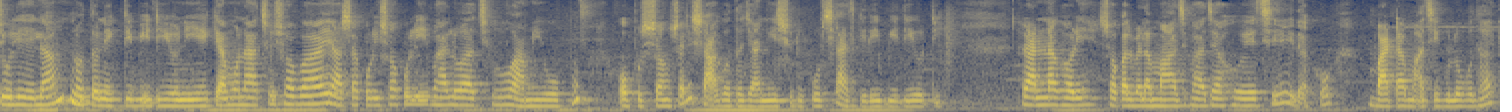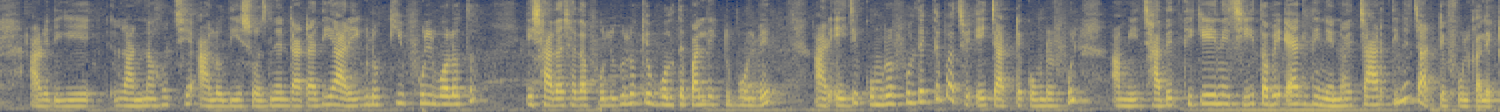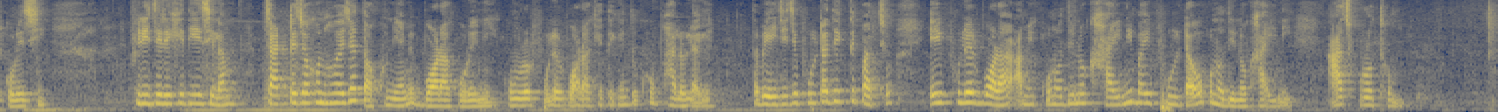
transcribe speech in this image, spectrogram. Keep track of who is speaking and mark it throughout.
Speaker 1: চলে এলাম নতুন একটি ভিডিও নিয়ে। কেমন আছো সবাই? আশা করি সকলেই ভালো আছো। আমি অপু। অপুর সংসারে স্বাগত জানিয়ে শুরু করছি আজকের এই ভিডিওটি। রান্নাঘরে সকালবেলা মাছ ভাজা হয়েছে। দেখো, বাটা মাছ এগুলো বোধ হয় আর এদিকে রান্না হচ্ছে আলো দিয়ে সজনের ডাটা দিয়ে। আর এগুলো কি ফুল বলো তো? এই সাদা সাদা ফুলগুলোকে বলতে পারলে একটু বলবে। আর এই যে কুমড়োর ফুল দেখতে পাচ্ছ? এই চারটে কুমড়োর ফুল আমি ছাদের থেকে এনেছি, তবে একদিনে নয়, চার দিনে চারটে ফুল কালেক্ট করেছি। ফ্রিজে রেখে দিয়েছিলাম। চারটে যখন হয়ে যায় তখনই আমি বড়া করে নিই। কুমড়োর ফুলের বড়া খেতে কিন্তু খুব ভালো লাগে। তবে এই যে যে ফুলটা দেখতে পাচ্ছ, এই ফুলের বড়া আমি কোনোদিনও খাইনি বা এই ফুলটাও কোনোদিনও খাইনি। আজ প্রথম।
